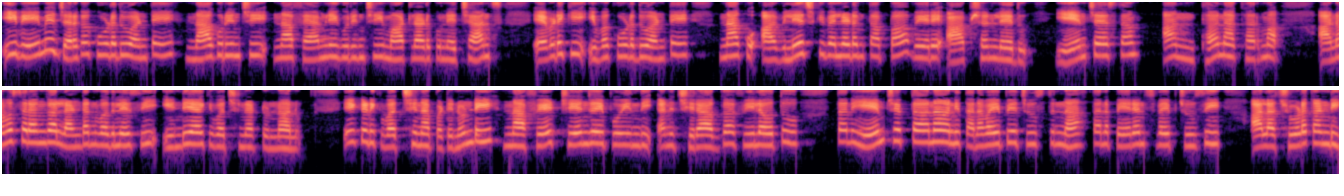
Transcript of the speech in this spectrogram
ఇవేమీ జరగకూడదు అంటే నా గురించి నా ఫ్యామిలీ గురించి మాట్లాడుకునే ఛాన్స్ ఎవడికి ఇవ్వకూడదు అంటే నాకు ఆ విలేజ్కి వెళ్ళడం తప్ప వేరే ఆప్షన్ లేదు. ఏం చేస్తాం? అంతా నా కర్మ. అనవసరంగా లండన్ వదిలేసి ఇండియాకి వచ్చినట్టున్నాను. ఇక్కడికి వచ్చినప్పటి నుండి నా ఫేట్ చేంజ్ అయిపోయింది అని చిరాగ్గా ఫీల్ అవుతూ తను ఏం చెప్తానా అని తన వైపే చూస్తున్న తన పేరెంట్స్ వైపు చూసి అలా చూడకండి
